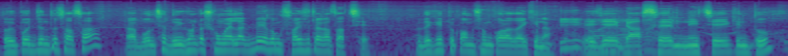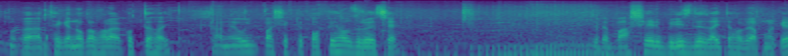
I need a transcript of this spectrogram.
তো ওই পর্যন্ত চাচা আহ, বলছে দুই ঘণ্টা সময় লাগবে এবং ছয়শো টাকা চাচ্ছে। তো দেখি একটু কম সম করা যায় কিনা। এই যে গাছের নিচেই কিন্তু থেকে নৌকা ভাড়া করতে হয়। এখানে ওই পাশে একটি কফি হাউস রয়েছে যেটা বাঁশের ব্রিজ দিয়ে যাইতে হবে আপনাকে।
